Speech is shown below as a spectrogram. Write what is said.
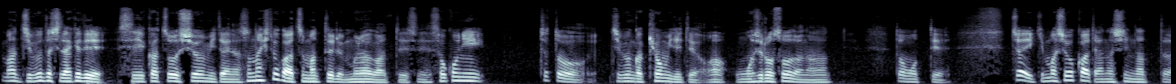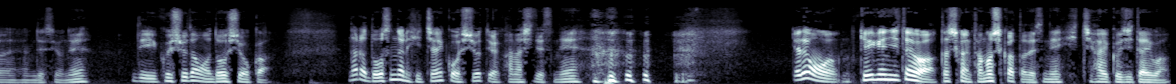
まあ自分たちだけで生活をしようみたいな、そんな人が集まってる村があってですね、そこにちょっと自分が興味出て、あ、面白そうだな、と思って、じゃあ行きましょうかって話になったんですよね。で、行く手段はどうしようか。ならどうせならヒッチハイクをしようという話ですね。いやでも、経験自体は確かに楽しかったですね、ヒッチハイク自体は。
